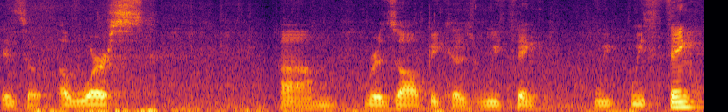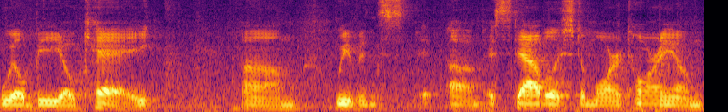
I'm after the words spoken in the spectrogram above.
is a, a worse, um, result because we think, we, we think we'll be okay. Um, we've ins- um, established a moratorium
